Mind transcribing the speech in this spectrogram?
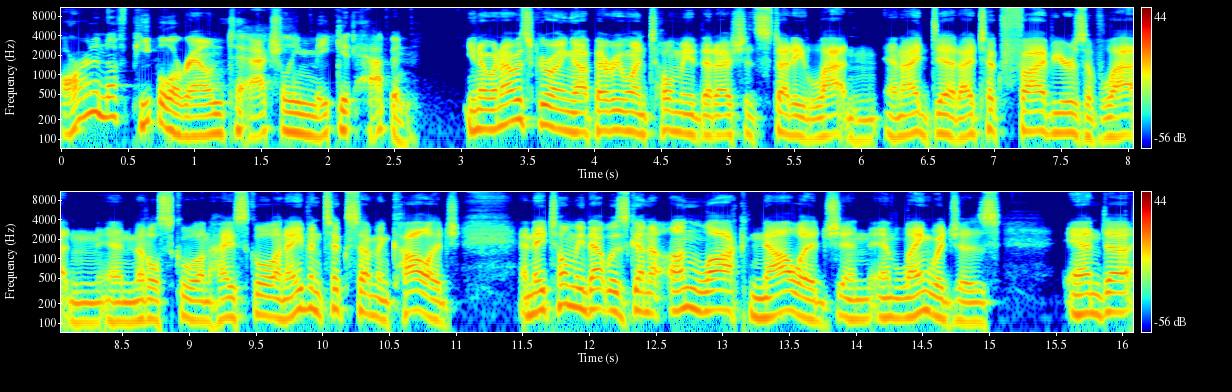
aren't enough people around to actually make it happen. You know, when I was growing up, everyone told me that I should study Latin, and I did. I took five years of Latin in middle school and high school, and I even took some in college. And they told me that was going to unlock knowledge and, and languages. And, uh,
